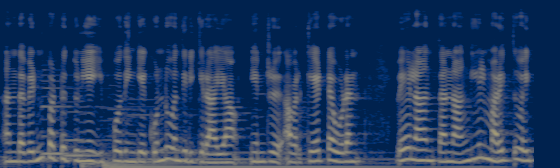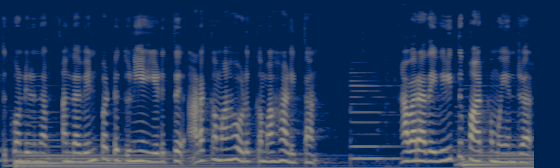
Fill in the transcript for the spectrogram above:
அந்த வெண்பட்டு துணியை இப்போது இங்கே கொண்டு வந்திருக்கிறாயா? என்று அவர் கேட்டவுடன் வேளாண் தன் அங்கியில் மறைத்து வைத்து கொண்டிருந்த அந்த வெண்பட்டு துணியை எடுத்து அடக்கமாக ஒடுக்கமாக அளித்தான் அவர் அதை விரித்து பார்க்க முயன்றார்.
